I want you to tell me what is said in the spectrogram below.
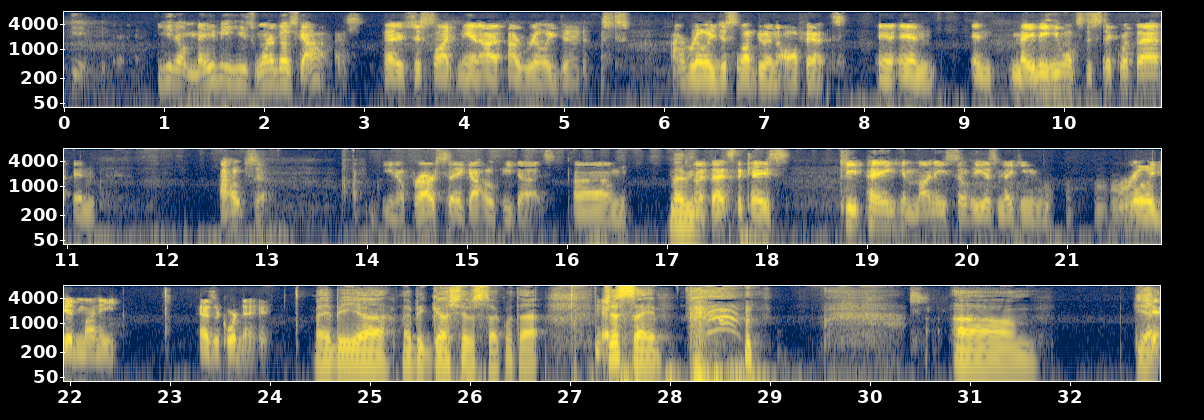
you know, maybe he's one of those guys that is just like, man, I, I really just, I really just love doing the offense. And, and, and maybe he wants to stick with that. And I hope so. You know, for our sake, I hope he does. Um, Maybe and if that's the case, keep paying him money so he is making really good money as a coordinator. Maybe uh maybe Gus should have stuck with that. Yeah. Just saying. um yeah.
